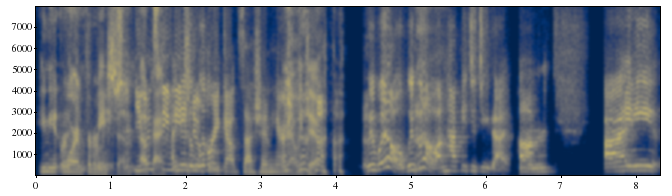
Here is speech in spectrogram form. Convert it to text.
you need more information. information. You and Okay. Steve I need need to a do a little- breakout session here. Yeah, we do. we will we will i'm happy to do that um i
